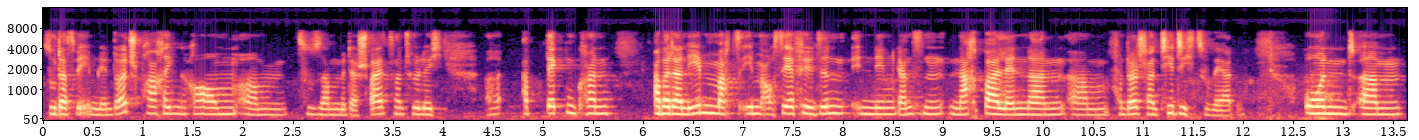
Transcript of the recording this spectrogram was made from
sodass wir eben den deutschsprachigen Raum ähm, zusammen mit der Schweiz natürlich äh, abdecken können. Aber daneben macht es eben auch sehr viel Sinn, in den ganzen Nachbarländern ähm, von Deutschland tätig zu werden. Und ähm,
